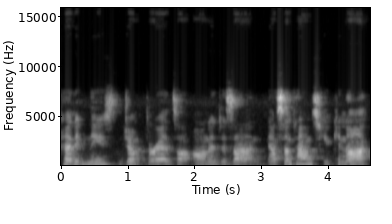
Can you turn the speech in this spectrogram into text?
cutting these jump threads on a design. Now sometimes you cannot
